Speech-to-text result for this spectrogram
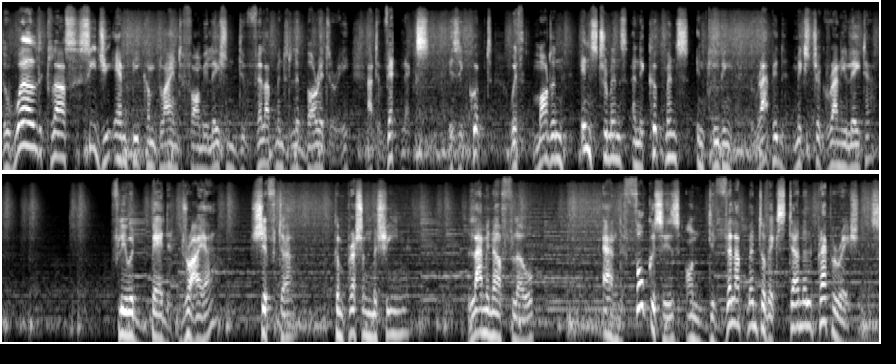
The world-class CGMP compliant formulation development laboratory at Vetnex is equipped with modern instruments and equipments including rapid mixture granulator, fluid bed dryer, shifter, compression machine, laminar flow and focuses on development of external preparations,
